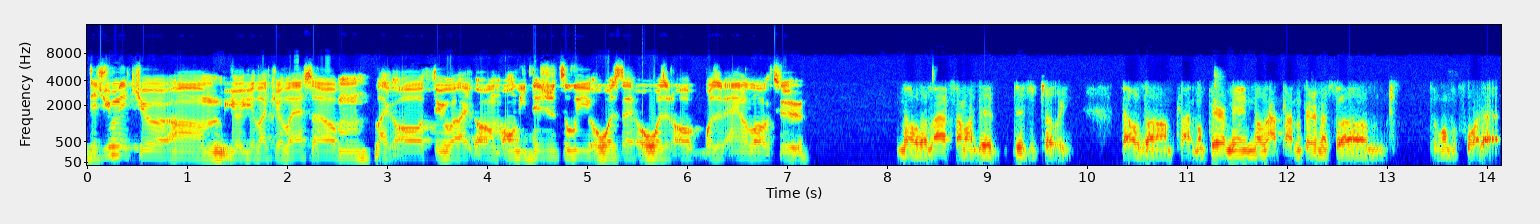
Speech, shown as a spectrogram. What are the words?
Did you make your um your, your like your last album like all through like um only digitally or was that or was it all was it analog too? No, the last time I did digitally, that was um Platinum Pyramid. No, not Platinum Pyramid. It's, um, the one before that.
